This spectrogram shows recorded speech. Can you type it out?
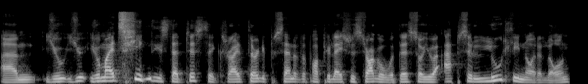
um, you, you you might see in these statistics, right? Thirty percent of the population struggle with this, so you're absolutely not alone.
